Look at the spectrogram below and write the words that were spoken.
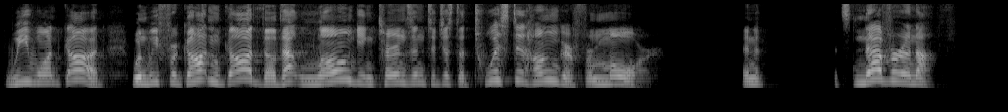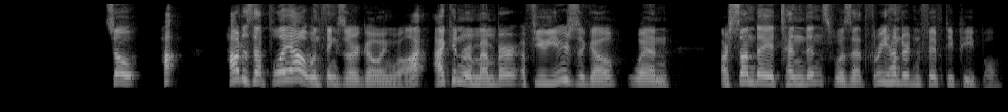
we want God. When we've forgotten God, though, that longing turns into just a twisted hunger for more. And it, it's never enough. So how does that play out when things are going well? I, I can remember a few years ago when our Sunday attendance was at 350 people,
